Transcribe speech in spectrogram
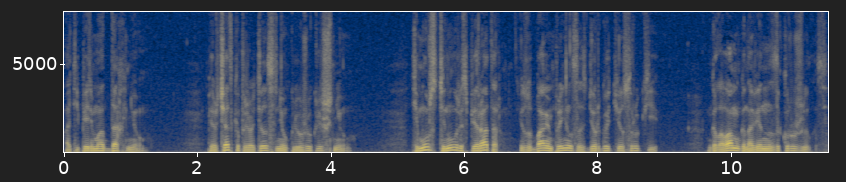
а теперь мы отдохнем». Перчатка превратилась в неуклюжую клешню. Тимур стянул респиратор и зубами принялся сдергивать ее с руки. Голова мгновенно закружилась.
